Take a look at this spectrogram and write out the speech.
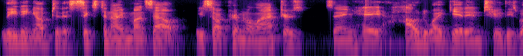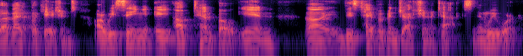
leading up to this, six to nine months out. We saw criminal actors saying, "Hey, how do I get into these web applications? Are we seeing a up tempo in uh, these type of injection attacks?" And we were.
